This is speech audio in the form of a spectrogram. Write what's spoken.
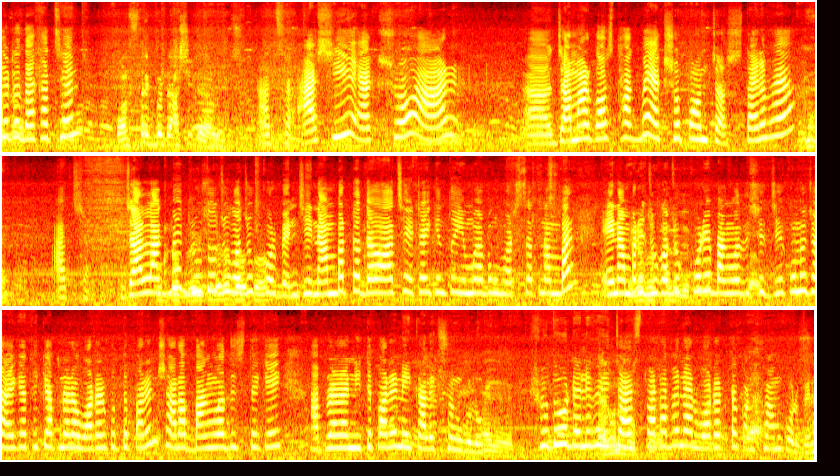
যেটা দেখাচ্ছেন। আচ্ছা আশি একশো আর জামার গজ থাকবে একশো পঞ্চাশ। তাই না ভাইয়া? আচ্ছা যা লাগবে দ্রুত যোগাযোগ করবেন। যে নাম্বারটা দেওয়া আছে এটাই কিন্তু ইমো এবং হোয়াটসঅ্যাপ নাম্বার। এই নাম্বারে যোগাযোগ করে বাংলাদেশের যে কোনো জায়গা থেকে আপনারা অর্ডার করতে পারেন। সারা বাংলাদেশ থেকেই আপনারা নিতে পারেন এই কালেকশনগুলো শুধু ডেলিভারি চার্জ পাঠাবেন আর অর্ডারটা কনফার্ম করবেন।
